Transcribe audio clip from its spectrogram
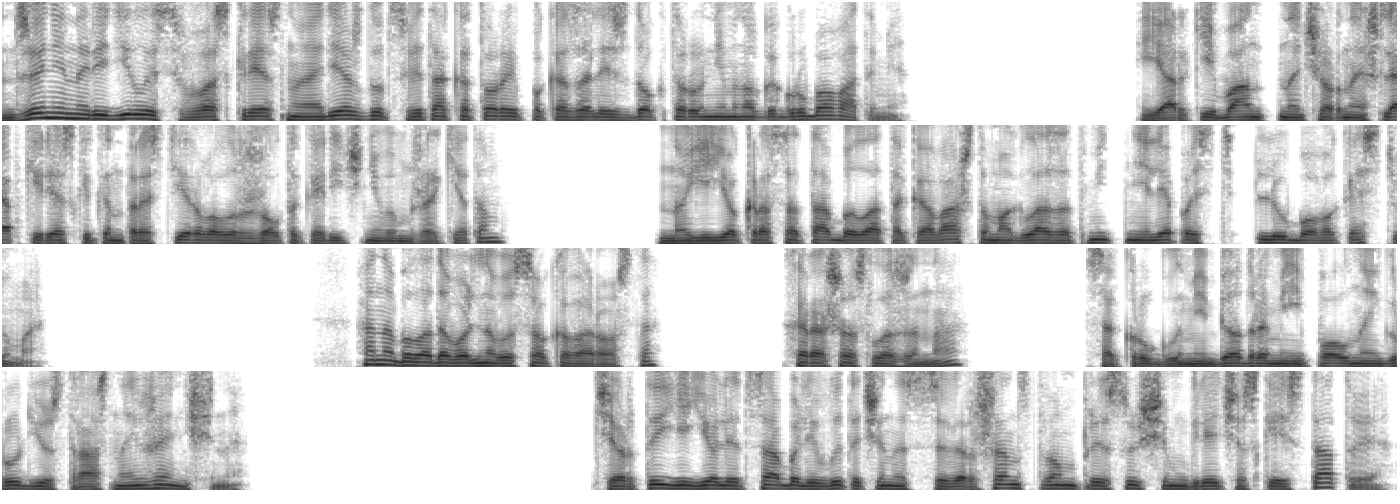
Дженни нарядилась в воскресную одежду, цвета которой показались доктору немного грубоватыми. Яркий бант на черной шляпке резко контрастировал с желто-коричневым жакетом, но ее красота была такова, что могла затмить нелепость любого костюма. Она была довольно высокого роста, хорошо сложена, с округлыми бедрами и полной грудью страстной женщины. Черты ее лица были выточены с совершенством, присущим греческой статуе,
